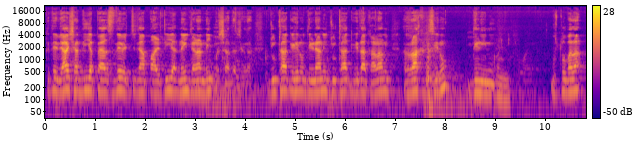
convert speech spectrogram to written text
ਕਿਤੇ ਵਿਆਹ ਸ਼ਾਦੀ ਜਾਂ ਪੈਲਸ ਦੇ ਵਿੱਚ ਜਾਂ ਪਾਰਟੀ ਆ ਨਹੀਂ ਜਾਣਾ ਨਹੀਂ ਪ੍ਰਸ਼ਾਦਾ ਛਕਣਾ। ਝੂਠਾ ਕਿਸੇ ਨੂੰ ਦੇਣਾ ਨਹੀਂ ਝੂਠਾ ਕਿਸੇ ਦਾ ਖਾਣਾ ਨਹੀਂ ਰੱਖ ਕਿਸੇ ਨੂੰ ਦੇਣੀ ਨਹੀਂ। ਉਸ ਤੋਂ ਬਾਅਦ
